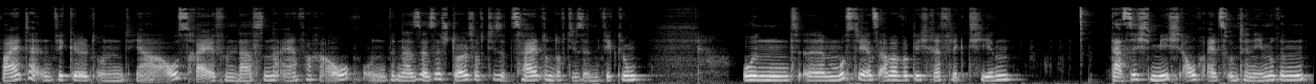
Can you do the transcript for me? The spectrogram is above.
weiterentwickelt und ja ausreifen lassen, einfach auch und bin da sehr, sehr stolz auf diese Zeit und auf diese Entwicklung und äh, musste jetzt aber wirklich reflektieren, dass ich mich auch als Unternehmerin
